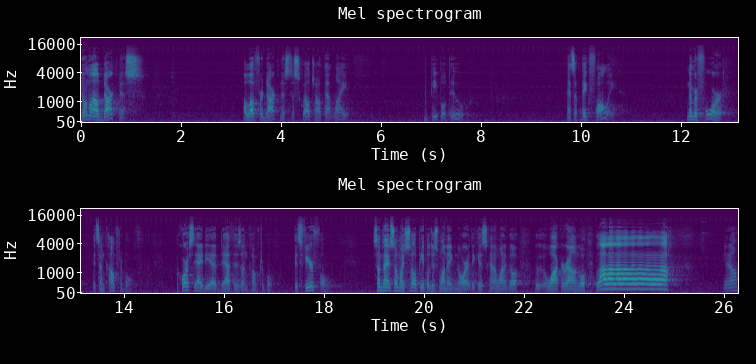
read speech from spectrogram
Don't allow darkness, a love for darkness, to squelch out that light. But people do. That's a big folly. Number four, it's uncomfortable. Of course, the idea of death is uncomfortable, it's fearful. Sometimes so much so people just want to ignore it. They just kind of want to go walk around and go la la la la la la la la. You know,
